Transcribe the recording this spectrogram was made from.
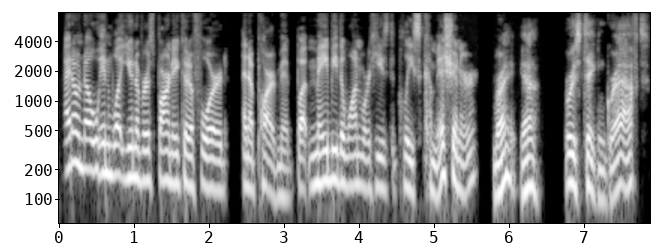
I don't know in what universe Barney could afford an apartment, but maybe the one where he's the police commissioner. right. Yeah. Or he's taking graft.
